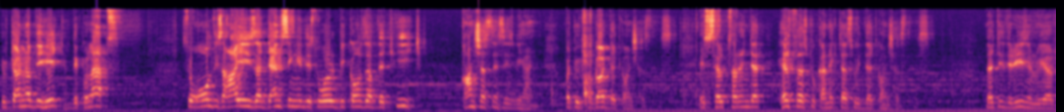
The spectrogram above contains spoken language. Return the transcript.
You turn up the heat, they collapse. So all these eyes are dancing in this world because of that heat. Consciousness is behind. But we forgot that consciousness. A self-surrender helps us to connect us with that consciousness. That is the reason we are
